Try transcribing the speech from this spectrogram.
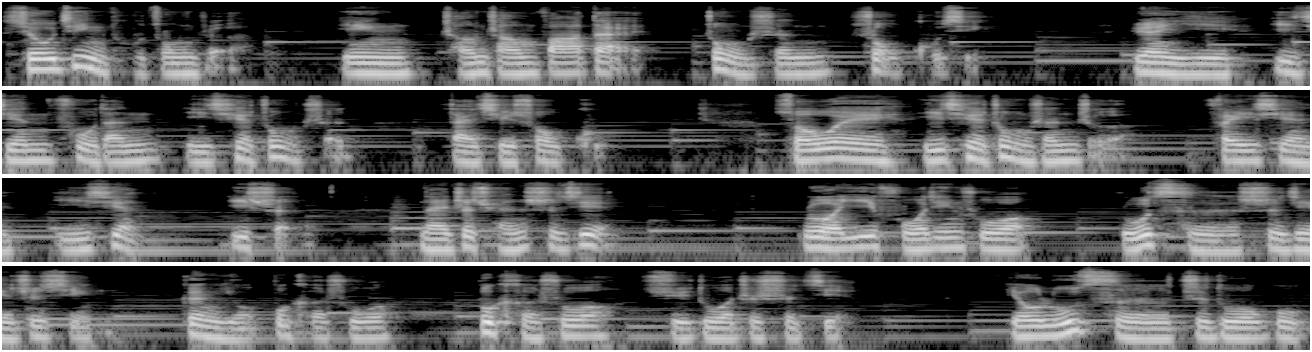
修净土宗者。因常常发带众生受苦行，愿以一肩负担一切众生，代其受苦。所谓一切众生者，非现一现一省，乃至全世界。若依佛经说，如此世界之行，更有不可说、不可说许多之世界。有如此之多故，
